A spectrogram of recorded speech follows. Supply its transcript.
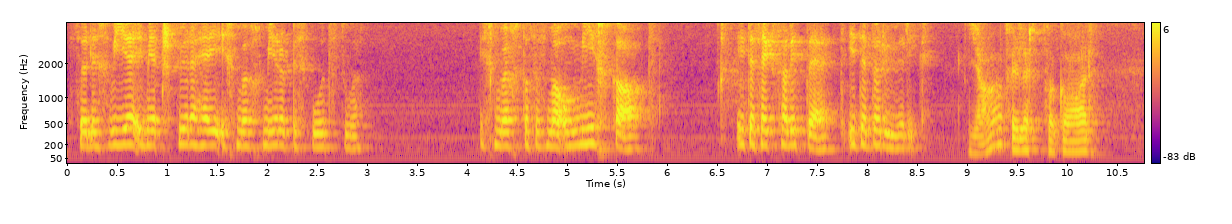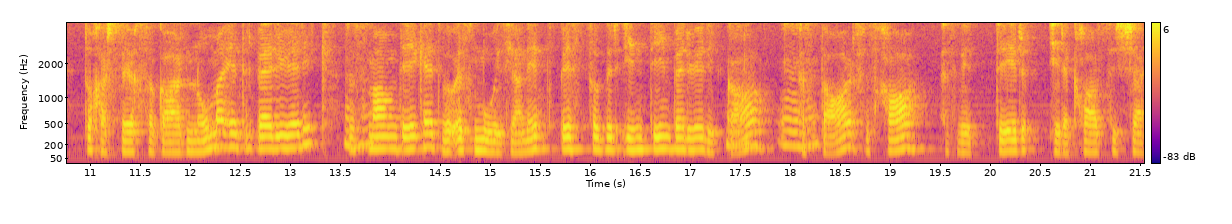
soll ich wie in mir spüren, hey, ich möchte mir etwas Gutes tun. Ich möchte, dass es mal um mich geht. In der Sexualität, in der Berührung. Ja, vielleicht sogar, du kannst vielleicht sogar nur in der Berührung, dass es mal um dich geht, weil es muss ja nicht bis zu der Intimberührung gehen. Es darf, es kann, es wird dir in einer klassischen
